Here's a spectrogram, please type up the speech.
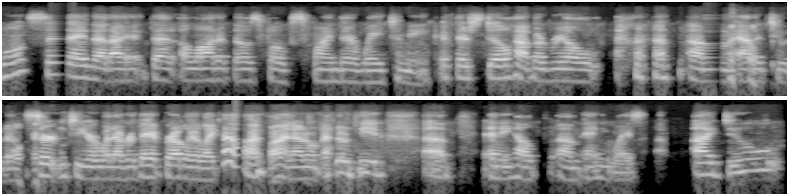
won't say that I that a lot of those folks find their way to me. If they still have a real um, attitude of certainty or whatever, they probably are like, "Oh, I'm fine. I don't I don't need uh, any help." Um, anyways, I do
